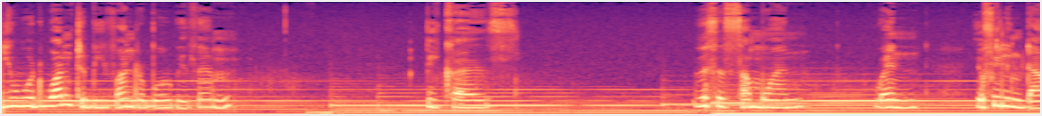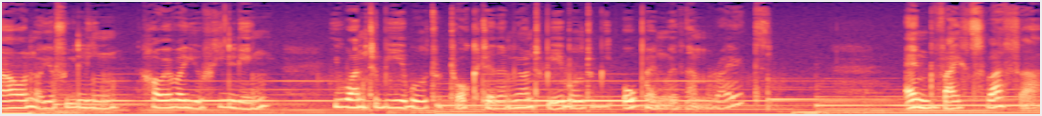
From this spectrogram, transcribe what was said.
you would want to be vulnerable with them because this is someone when you're feeling down or you're feeling however you're feeling, you want to be able to talk to them, you want to be able to be open with them, right? And vice versa.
